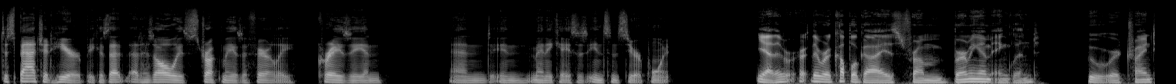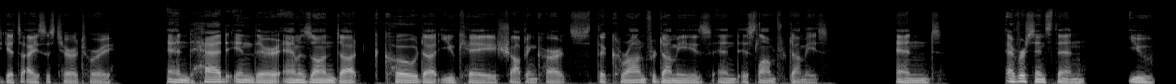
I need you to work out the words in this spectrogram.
Dispatch it here because that, that has always struck me as a fairly crazy and and in many cases insincere point. Yeah, there were, there were a couple guys from Birmingham, England, who were trying to get to ISIS territory and had in their Amazon.co.uk shopping carts the Quran for Dummies and Islam for Dummies. And ever since then, you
